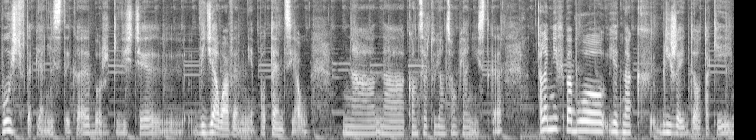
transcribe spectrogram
pójść w tę pianistykę, bo rzeczywiście y, widziała we mnie potencjał na, na koncertującą pianistkę, ale mnie chyba było jednak bliżej do takiej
